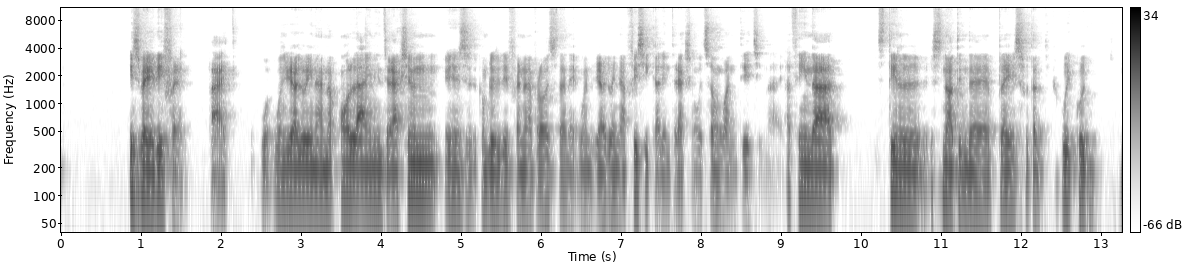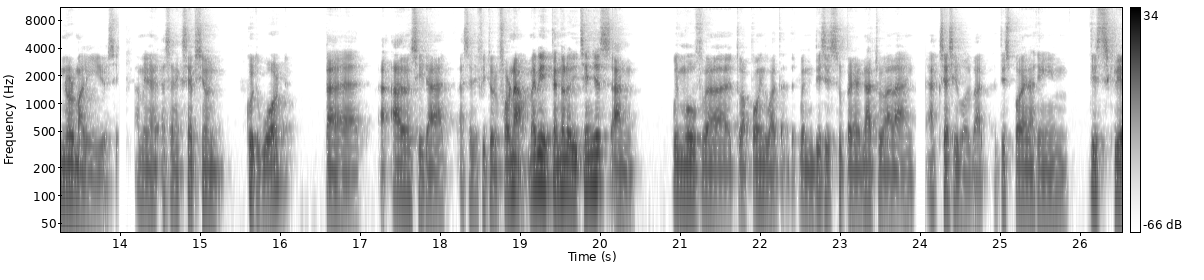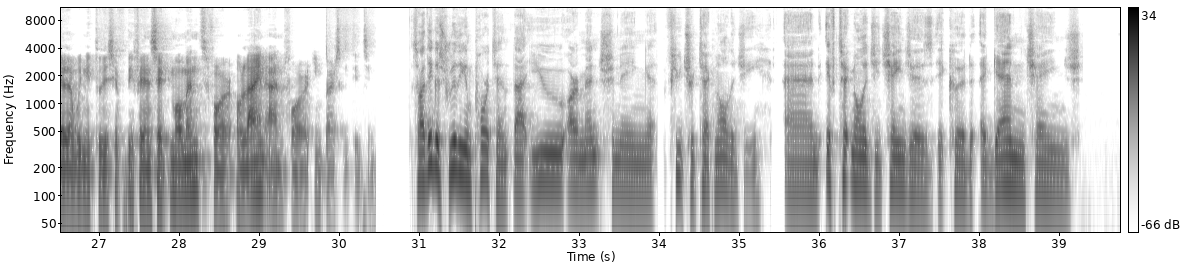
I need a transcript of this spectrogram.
is very different. Like when you are doing an online interaction, is a completely different approach than when you are doing a physical interaction with someone teaching. I think that still is not in the place that we could normally use it. I mean, as an exception, could work, but I don't see that as a future for now. Maybe technology changes and we move uh, to a point what, when this is super natural and accessible. But at this point, I think it's clear that we need to differentiate moments for online and for in-person teaching. So I think it's really important that you are mentioning future technology. And if technology changes, it could again change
